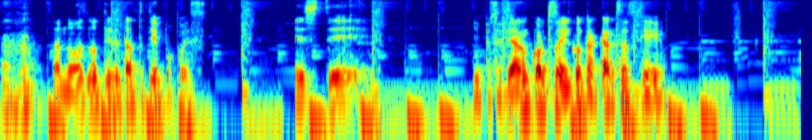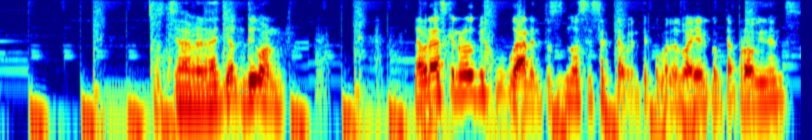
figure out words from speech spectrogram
Ajá. O sea, no, no tiene tanto tiempo, pues. Este. Y pues se quedaron cortos ahí contra Kansas, que pues la verdad, yo digo, la verdad es que no los vi jugar, entonces no sé exactamente cómo les va a ir contra Providence.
